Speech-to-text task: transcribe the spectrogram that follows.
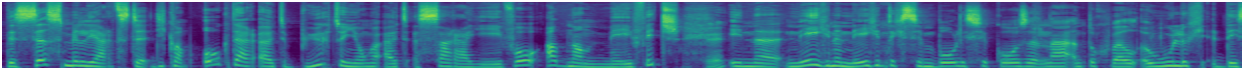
De 6 miljardste, die kwam ook daar uit de buurt, een jongen uit Sarajevo, Adnan Mevic. In eh, 99 symbolisch gekozen na een toch wel woelig decennium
